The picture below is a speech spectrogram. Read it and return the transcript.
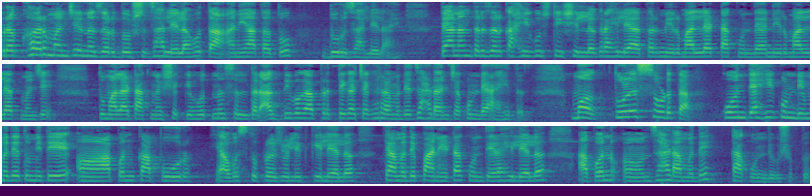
प्रखर म्हणजे नजरदोष झालेला होता आणि आता तो दूर झालेला आहे. त्यानंतर जर काही गोष्टी शिल्लक राहिल्या तर निर्माल्यात टाकून द्या. निर्माल्यात म्हणजे तुम्हाला टाकणं शक्य होत नसेल तर अगदी बघा प्रत्येकाच्या घरामध्ये झाडांच्या कुंड्या आहेतच. मग तुळस सोडता कोणत्याही कुंडीमध्ये तुम्ही ते आपण कापूर ह्या वस्तू प्रज्वलित केलेलं त्यामध्ये पाणी टाकून ते राहिलेलं आपण झाडामध्ये टाकून देऊ शकतो.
